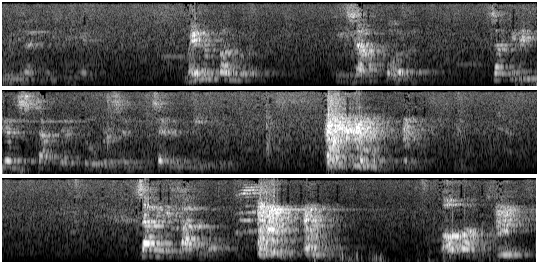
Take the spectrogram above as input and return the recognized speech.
pwede natin ibigin. Mayroon pang example sa Philippians chapter 2 verse 17. Sabi ni Pablo, Oo,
